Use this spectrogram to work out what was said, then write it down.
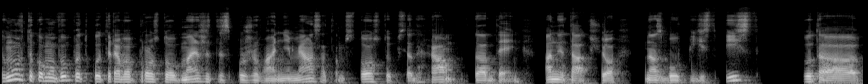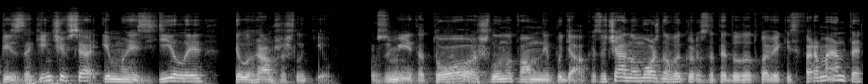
Тому в такому випадку треба просто обмежити споживання м'яса там 100-150 грам за день, а не так, що в нас був піст-піст, тут а, піст закінчився, і ми з'їли кілограм шашликів. Розумієте, то шлунок вам не подякує. Звичайно, можна використати додаткові якісь ферменти,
